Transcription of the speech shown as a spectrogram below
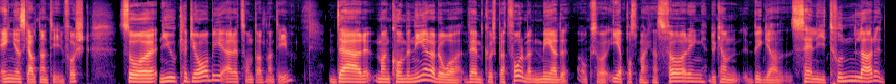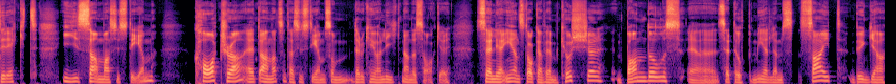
engelska alternativ först, så New Kajabi är ett sådant alternativ, där man kombinerar då webbkursplattformen med också e-postmarknadsföring, du kan bygga säljtunnlar direkt i samma system. Kartra är ett annat sånt här system som, där du kan göra liknande saker. Sälja enstaka webbkurser, bundles, eh, sätta upp medlemssajt, bygga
